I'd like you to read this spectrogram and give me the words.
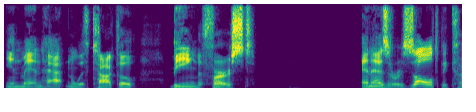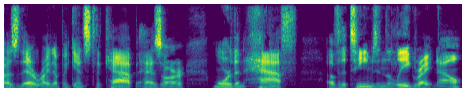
in Manhattan with Kakko being the first. And as a result, because they're right up against the cap, as are more than half of the teams in the league right now,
